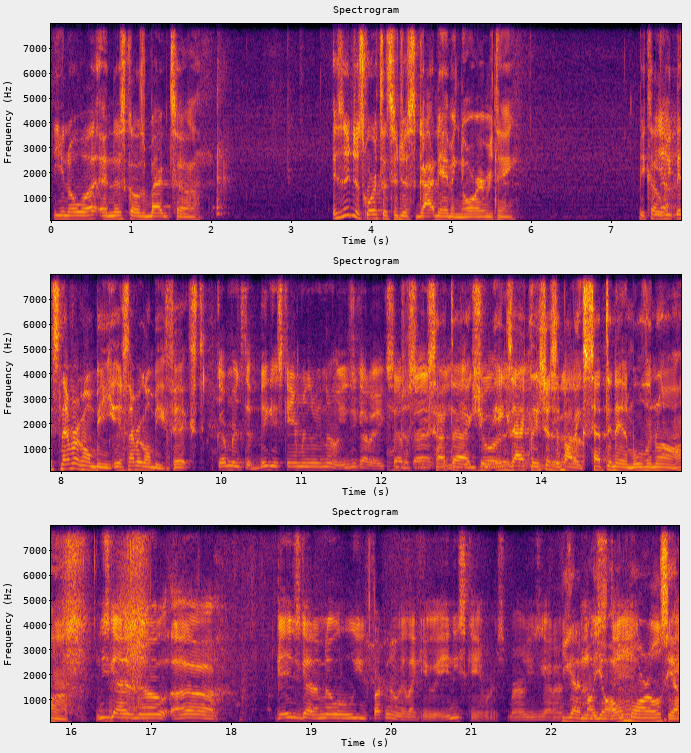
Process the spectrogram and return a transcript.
You know what? And this goes back to is it just worth it to just goddamn ignore everything? Because Yeah. we, it's never gonna be it's never gonna be fixed. Government's the biggest scammers we know. You just gotta accept just that. accept that. sure exactly. It's just about out. accepting it and moving on, huh? You just gotta know. Uh, yeah, you just gotta know who you fucking with. Like any scammers, bro. You just gotta. You gotta know your own morals, yeah.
